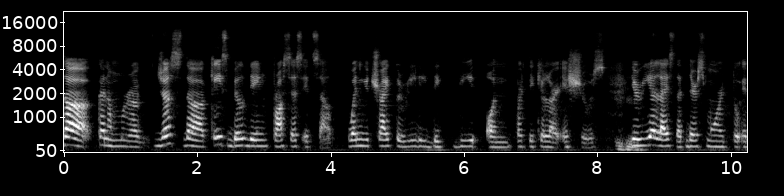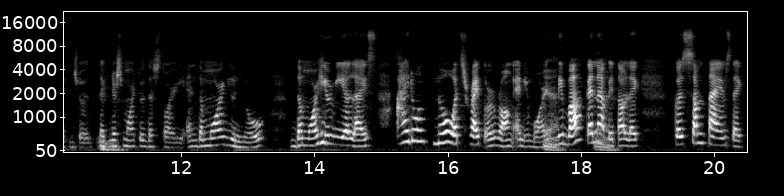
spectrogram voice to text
the kanang murag, just the case building process itself. When you try to really dig deep on particular issues, Mhm. you realize that there's more to it, Jude. Like Mhm. there's more to the story. And the more you know, the more you realize, I don't know what's right or wrong anymore. Yeah. Diba? Kana Yeah. bitaw like because sometimes like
